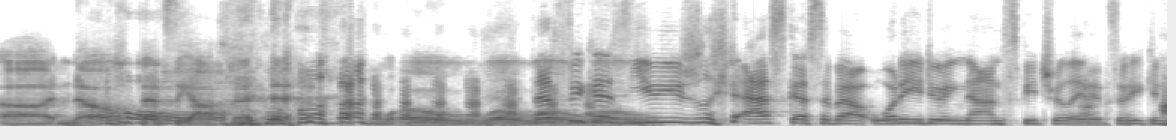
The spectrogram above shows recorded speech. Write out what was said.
Uh, no, that's the opposite. whoa, whoa, whoa. that's because whoa. you usually ask us about what are you doing non-speech related so he can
